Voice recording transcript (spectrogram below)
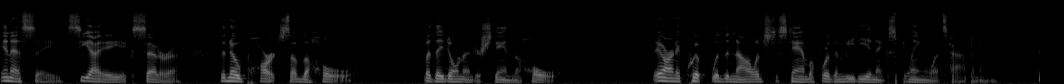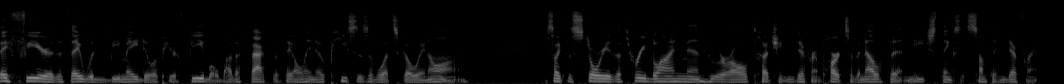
NSA, CIA, etc., that know parts of the whole but they don't understand the whole. They aren't equipped with the knowledge to stand before the media and explain what's happening. They fear that they would be made to appear feeble by the fact that they only know pieces of what's going on. It's like the story of the three blind men who are all touching different parts of an elephant and each thinks it's something different.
